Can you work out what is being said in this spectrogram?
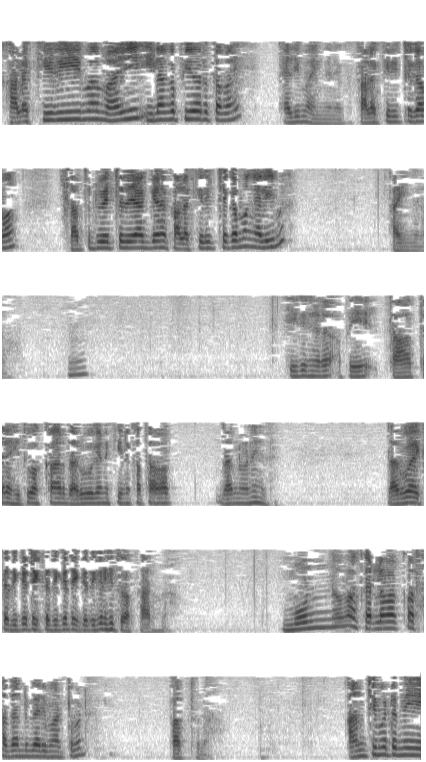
කලකිරීමමයි ඊළඟ පියවර තමයි ඇලීම අයින් වෙන එක. කලකිරිච්ච ගමන් සතුටු වෙච්ච දෙයක් ගැන කලකිරිච්ච ගමන් ඇලීම අයින් වෙනවා. හ්ම්. ඒකනේ අර අපේ තාත්තලා හිතුවක්කාර දරුවෝ ගැන කියන කතාවක් දන්නව නේද? දරුවා එක දිගට එක දිගට එක දිගට හිතුවක්කාර වුණා. මොන්නව කරලවක්වත් හදන්න බැරි මට්ටමටපත් වුණා. අන්තිමට මේ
